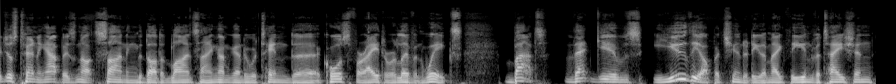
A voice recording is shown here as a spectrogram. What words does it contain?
Just turning up is not signing the dotted line saying I'm going to attend a course for eight or eleven weeks. But that gives you the opportunity to make the invitation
